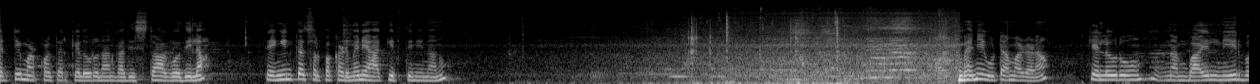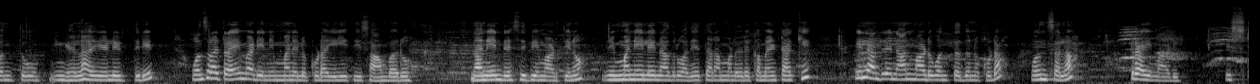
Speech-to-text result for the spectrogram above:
ಗಟ್ಟಿ ಮಾಡ್ಕೊಳ್ತಾರೆ ಕೆಲವರು, ನನಗೆ ಅದು ಇಷ್ಟ ಆಗೋದಿಲ್ಲ. ತೆಂಗಿನಕಾಯಿ ಸ್ವಲ್ಪ ಕಡಿಮೆನೇ ಹಾಕಿರ್ತೀನಿ ನಾನು. ಬನ್ನಿ, ಊಟ ಮಾಡೋಣ. ಕೆಲವರು, ನಮ್ಮ ಬಾಯಲ್ಲಿ ನೀರು ಬಂತು, ಹಿಂಗೆಲ್ಲ ಹೇಳಿರ್ತೀರಿ. ಒಂದ್ಸಲ ಟ್ರೈ ಮಾಡಿ ನಿಮ್ಮ ಮನೇಲೂ ಕೂಡ ಈ ರೀತಿ ಸಾಂಬಾರು ನಾನೇನು ರೆಸಿಪಿ ಮಾಡ್ತೀನೋ ನಿಮ್ಮ ಮನೇಲಿ ಏನಾದರೂ ಅದೇ ಥರ ಮಾಡಿದ್ರೆ ಕಮೆಂಟ್ ಹಾಕಿ. ಇಲ್ಲಾಂದರೆ ನಾನು ಮಾಡುವಂಥದ್ದನ್ನು ಕೂಡ ಒಂದು ಸಲ ಟ್ರೈ ಮಾಡಿ. ಇಷ್ಟ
